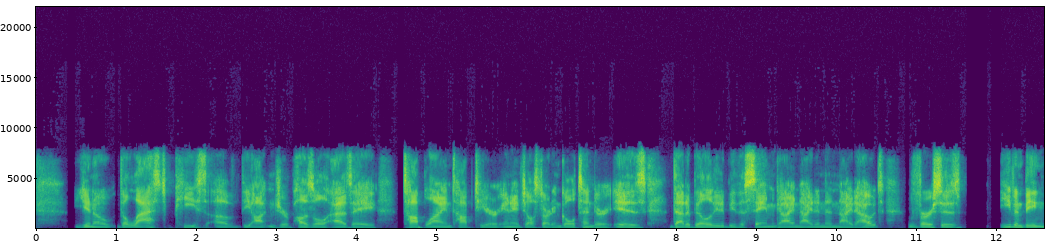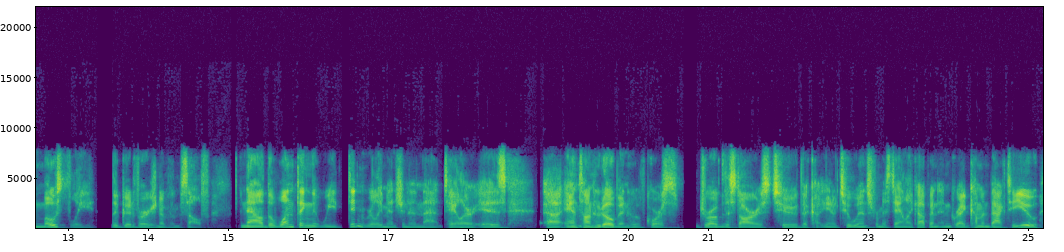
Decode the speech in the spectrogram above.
you know the last piece of the Oettinger puzzle as a top line, top tier NHL starting goaltender is that ability to be the same guy night in and night out versus even being mostly the good version of himself. Now, the one thing that we didn't really mention in that Taylor is uh, Anton Khudobin who of course drove the Stars to the you know two wins from a Stanley Cup. And, and Greg, coming back to you,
